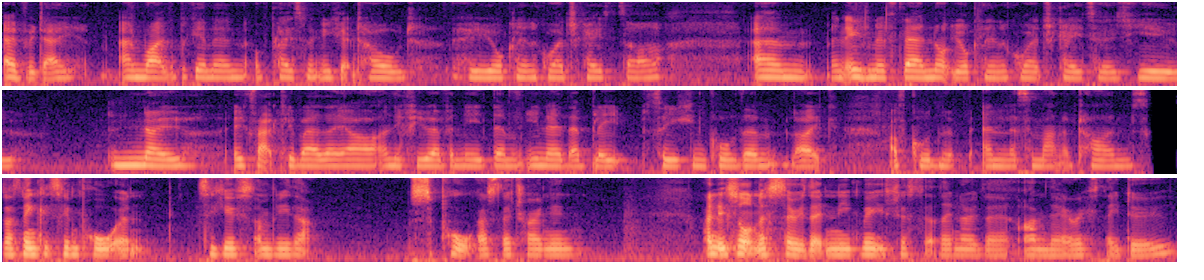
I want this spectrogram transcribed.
every day, and right at the beginning of placement, you get told who your clinical educators are. Um, and even if they're not your clinical educators, you know exactly where they are, and if you ever need them, you know their bleep, so you can call them. Like I've called them endless amount of times. I think it's important to give somebody that support as they're training. And it's not necessarily that they need me, it's just that they know that I'm there if they do.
